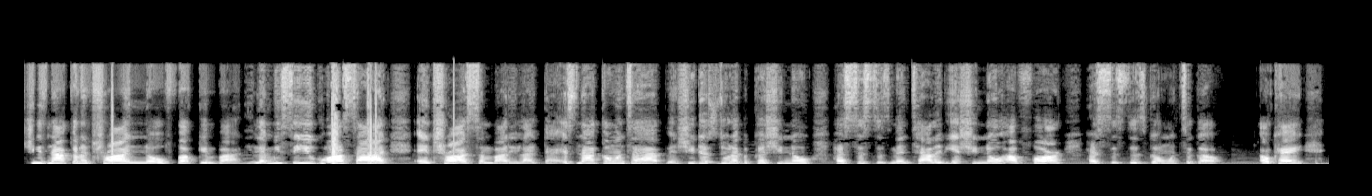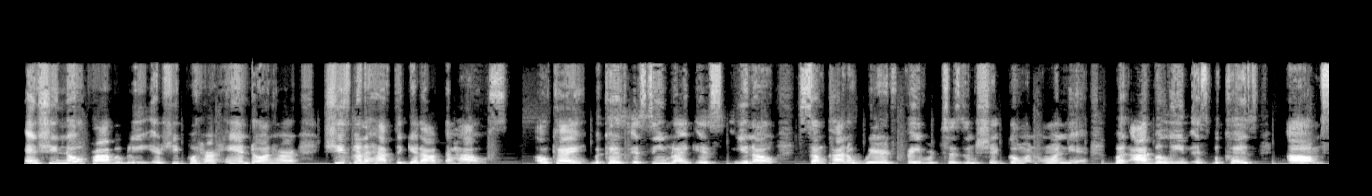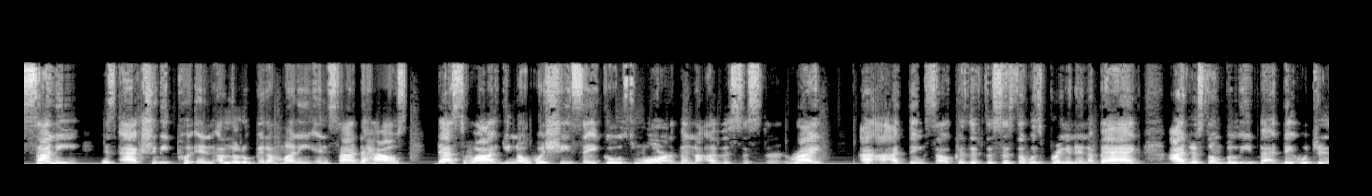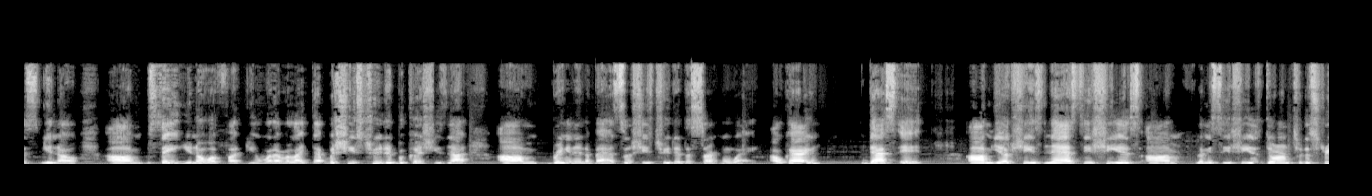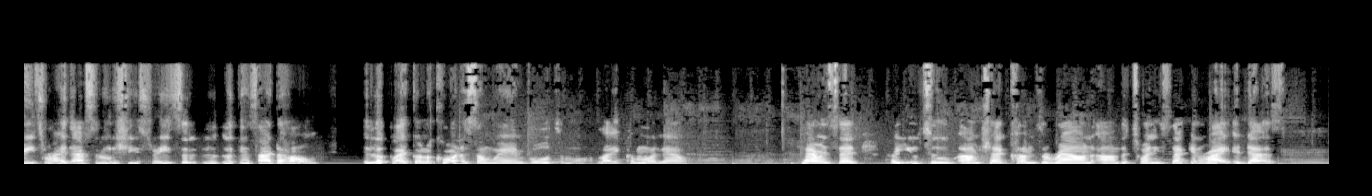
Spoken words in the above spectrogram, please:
She's not gonna try no fucking body. Let me see you go outside and try somebody like that. It's not going to happen. She just do that because she know her sister's mentality and she know how far her sister's going to go. Okay, and she know probably if she put her hand on her, she's gonna have to get out the house okay because it seemed like it's you know some kind of weird favoritism shit going on there but i believe it's because um sunny is actually putting a little bit of money inside the house that's why you know what she say goes more than the other sister right I, I think so because if the sister was bringing in a bag, I just don't believe that they would just, you know, um, say, you know what, fuck you, whatever like that. But she's treated because she's not um, bringing in a bag, so she's treated a certain way. Okay. That's it. Um, yep, she's nasty. She is um, let me see, she is dorm to the streets. Right, absolutely. She's streets. So look inside the home. It looked like on a corner somewhere in Baltimore. Like, come on now. Karen said her YouTube um check comes around um the 22nd. Right, it does.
